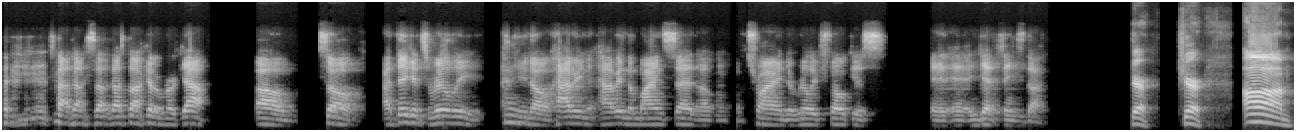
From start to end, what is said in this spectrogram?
that's not, that's not going to work out. Um, so I think it's really, you know, having having the mindset of, of trying to really focus and, and get things done. Sure, sure. Um,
